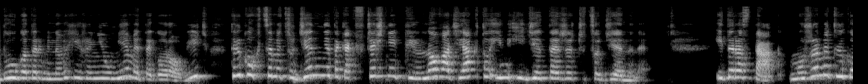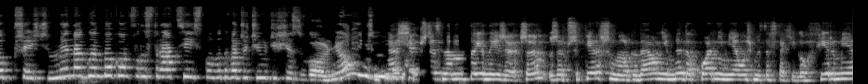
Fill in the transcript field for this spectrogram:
długoterminowych i że nie umiemy tego robić, tylko chcemy codziennie, tak jak wcześniej, pilnować, jak to im idzie te rzeczy codzienne. I teraz tak, możemy tylko przejść my na głęboką frustrację i spowodować, że ci ludzie się zwolnią. Ja się przyznam do jednej rzeczy, że przy pierwszym lockdownie my dokładnie miałyśmy coś takiego w firmie,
